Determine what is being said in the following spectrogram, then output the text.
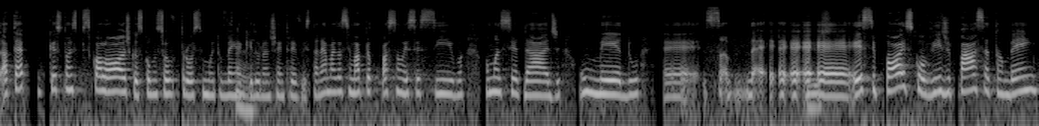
até questões psicológicas, como o senhor trouxe muito bem aqui é. durante a entrevista, né? Mas assim, uma preocupação excessiva, uma ansiedade, um medo, é, é, é, é esse pós-Covid passa também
